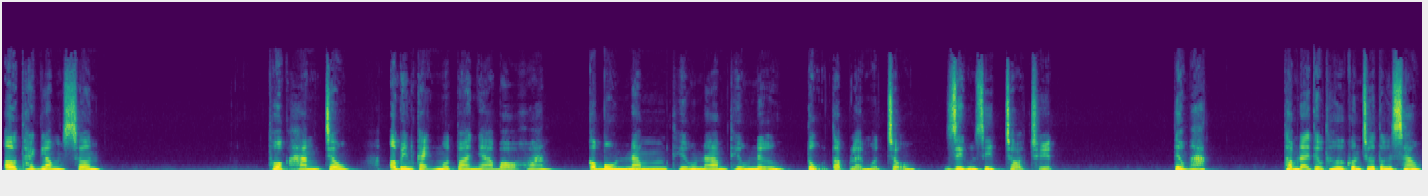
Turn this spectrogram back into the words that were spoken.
Ở Thanh Long Sơn, Thuộc Hàng Châu ở bên cạnh một tòa nhà bỏ hoang, Có bốn năm thiếu nam thiếu nữ Tụ tập lại một chỗ, Díu dít trò chuyện. Tiểu Mạc, Thẩm đại tiểu thư còn chưa tới sao?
